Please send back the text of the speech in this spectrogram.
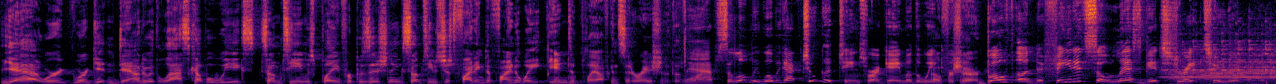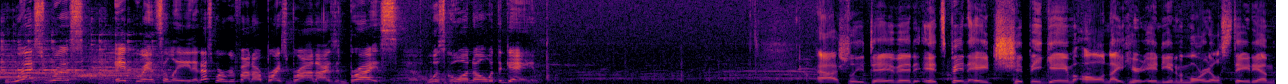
Yeah, we're, we're getting down to it the last couple weeks. Some teams playing for positioning, some teams just fighting to find a way into playoff consideration at this point. Absolutely. Well, we got two good teams for our game of the week. Oh, for sure. Both undefeated, so let's get straight to it. West Rusk at Grand. And that's where we find our Bryce Brown Eyes. And Bryce, what's going on with the game? Ashley, David, it's been a chippy game all night here at Indian Memorial Stadium.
